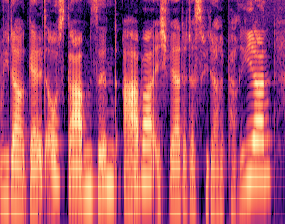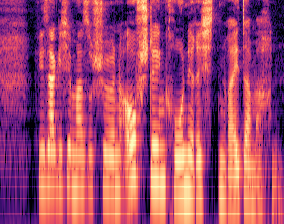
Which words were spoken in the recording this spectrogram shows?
wieder Geldausgaben sind, aber ich werde das wieder reparieren. Wie sage ich immer so schön, aufstehen, Krone richten, weitermachen.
